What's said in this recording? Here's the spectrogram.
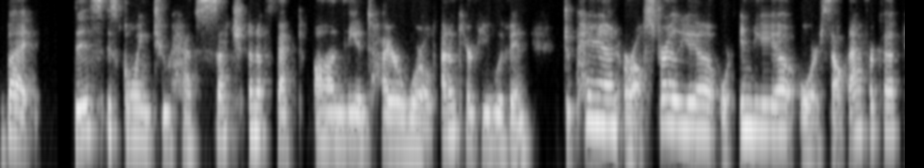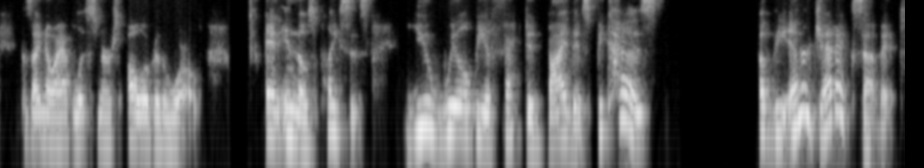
but this is going to have such an effect on the entire world. I don't care if you live in Japan or Australia or India or South Africa, because I know I have listeners all over the world. And in those places, you will be affected by this because of the energetics of it,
